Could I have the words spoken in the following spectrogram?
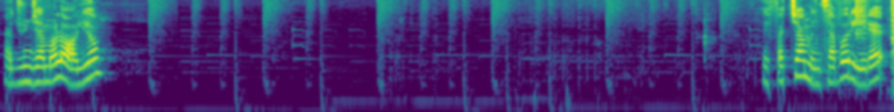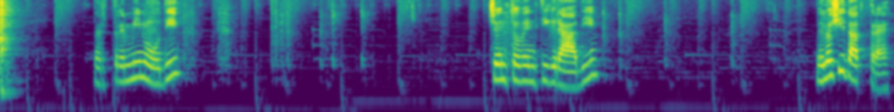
Aggiungiamo l'olio e facciamo insaporire per 3 minuti 120 gradi. Velocità 3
